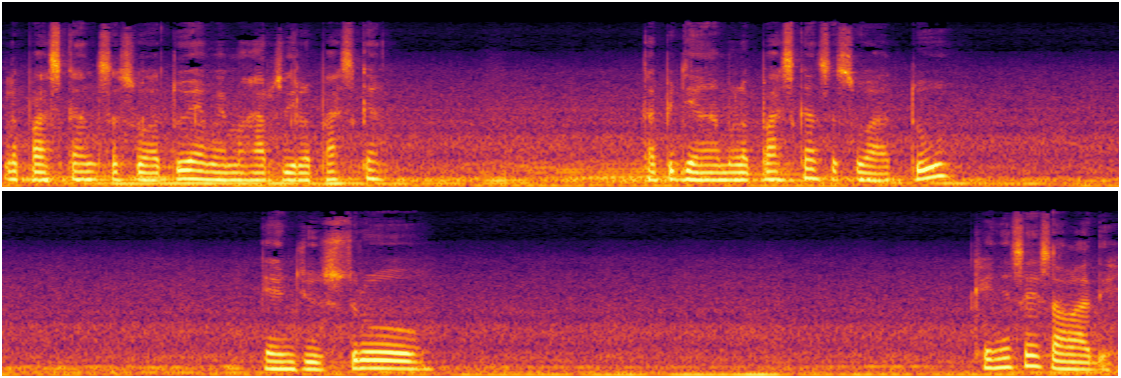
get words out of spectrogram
lepaskan sesuatu yang memang harus dilepaskan. Tapi jangan melepaskan sesuatu yang justru kayaknya saya salah deh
